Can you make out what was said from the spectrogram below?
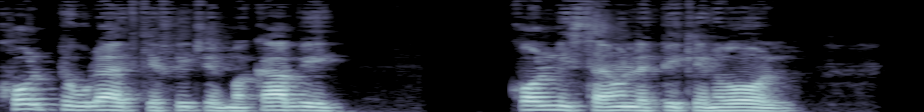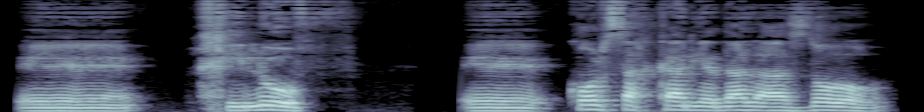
כל פעולה התקפית של מכבי, כל ניסיון לפיק אנד רול, חילוף, אה, כל שחקן ידע לעזור,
